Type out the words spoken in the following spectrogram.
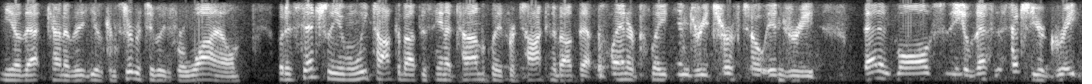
you know, that kind of you know conservatively for a while. But essentially, when we talk about this anatomically, if we're talking about that plantar plate injury, turf toe injury, that involves, you know, that's essentially your great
